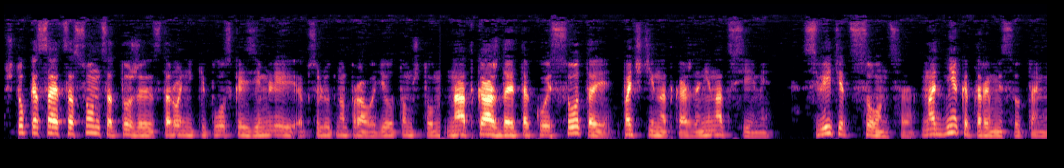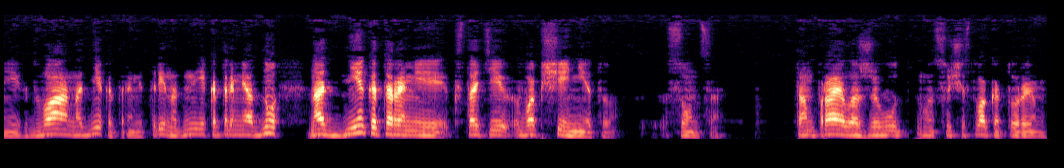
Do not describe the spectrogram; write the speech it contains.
Что касается Солнца, тоже сторонники плоской Земли абсолютно правы. Дело в том, что над каждой такой сотой, почти над каждой, не над всеми, светит Солнце. Над некоторыми сотами их два, над некоторыми три, над некоторыми одно, над некоторыми, кстати, вообще нету Солнца. Там правило живут существа, которые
